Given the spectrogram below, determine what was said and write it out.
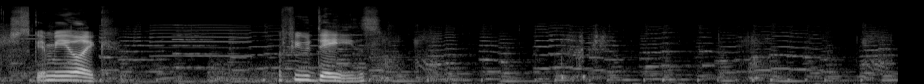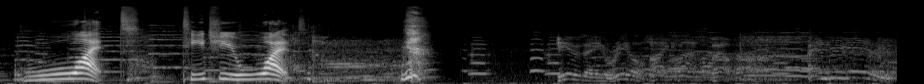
Just give me like a few days. What? Teach you what? Here's a real high-class bout. And begin.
